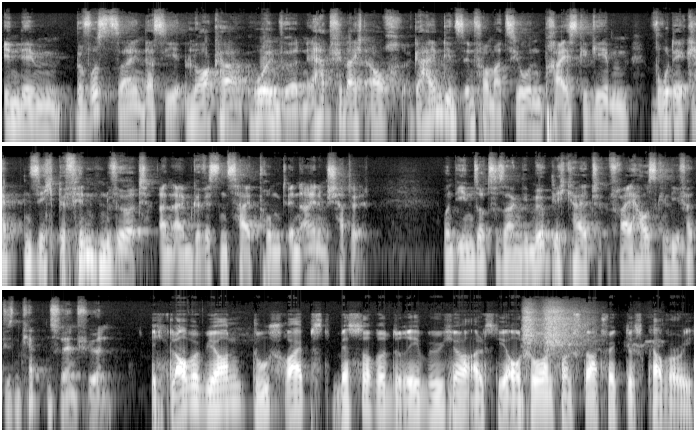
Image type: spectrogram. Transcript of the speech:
in dem Bewusstsein, dass sie Lorca holen würden. Er hat vielleicht auch Geheimdienstinformationen preisgegeben, wo der Captain sich befinden wird an einem gewissen Zeitpunkt in einem Shuttle. Und ihnen sozusagen die Möglichkeit frei Haus geliefert, diesen Captain zu entführen. Ich glaube, Björn, du schreibst bessere Drehbücher als die Autoren von Star Trek Discovery.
